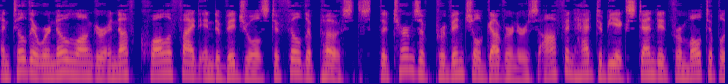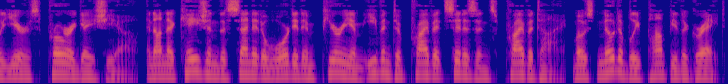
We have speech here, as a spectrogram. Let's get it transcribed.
until there were no longer enough qualified individuals to fill the posts. The terms of provincial governors often had to be extended for multiple years, prorogatio, and on occasion the Senate awarded imperium even to private citizens, privati, most notably Pompey the Great.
